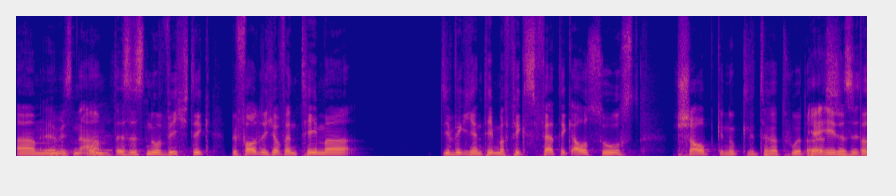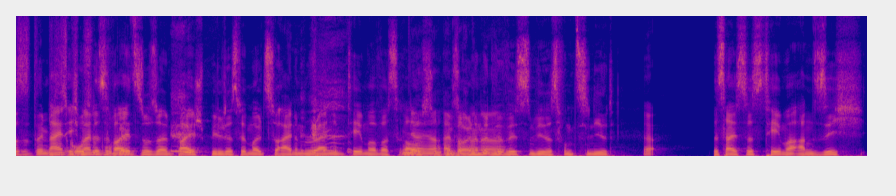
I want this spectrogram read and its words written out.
Ähm, Ja, wir sind arm. Und es ist nur wichtig, bevor du dich auf ein Thema, dir wirklich ein Thema fix fertig aussuchst, schau, ob genug Literatur da Ja, ist. eh, das ist- nämlich Nein, ich meine, das große war Problem. jetzt nur so ein Beispiel, dass wir mal zu einem random Thema was Ja, ja, raussuchen einfach sollen, damit eine- wir wissen, wie das funktioniert. Ja. Das heißt, das Thema an sich,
